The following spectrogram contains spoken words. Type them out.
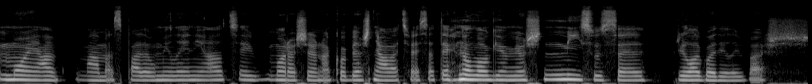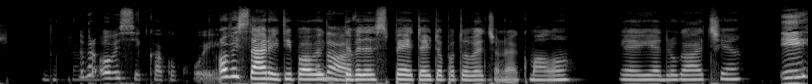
moja mama spada u milenijalce i moraš je onako objašnjavati sve sa tehnologijom, još nisu se prilagodili baš do kraja. Dobro, ovisi kako koji. Ovi stari, tipa ovi Da. 95. i to pa to već onak malo je, je drugačije. I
